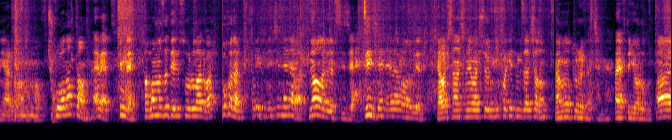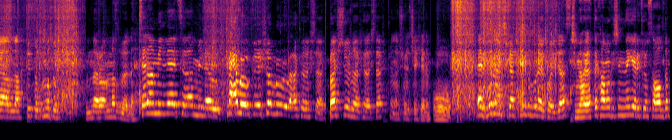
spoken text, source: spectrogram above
Onu yerden almam lazım. Çikolatam. Evet. Şimdi kafamızda deli sorular var. Bu kadar. Paketin içinde ne var? Ne olabilir sizce? Sizce neler olabilir? Yavaştan açmaya başlıyorum. İlk paketimizi açalım. Ben bunu oturarak açacağım ya. Ayakta yoruldum. Ay Allah. Bir tut mu tut. Bunlar olmaz böyle. Selam millet, selam millet. Merhaba arkadaşlar, merhaba arkadaşlar. Başlıyoruz arkadaşlar. Şunu şöyle çekelim. Oo. Evet buradan çıkarttığımızı buraya koyacağız. Şimdi hayatta kalmak için ne gerekiyorsa aldım.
